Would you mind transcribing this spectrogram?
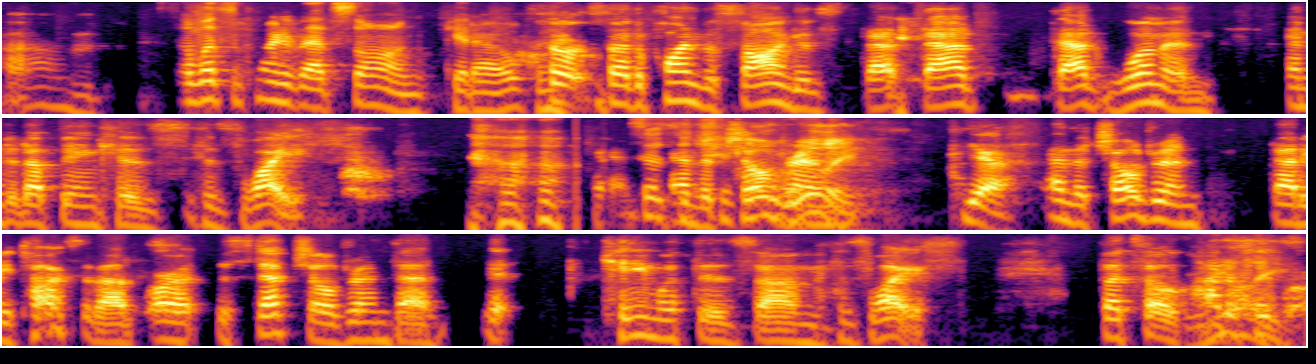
Um, So what's the point of that song, kiddo? so so the point of the song is that that that woman ended up being his his wife So it's and the true- oh children really? yeah and the children that he talks about or the stepchildren that it came with his um his wife but so a lot of his Really?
